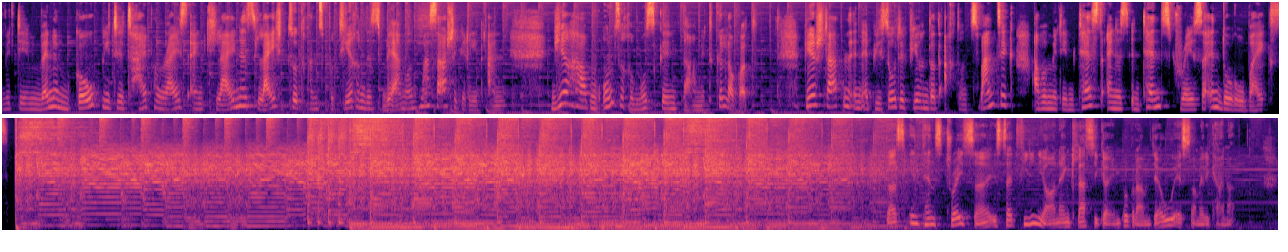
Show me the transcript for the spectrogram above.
Mit dem Venom Go bietet Hyperrise ein kleines, leicht zu transportierendes Wärme- und Massagegerät an. Wir haben unsere Muskeln damit gelockert. Wir starten in Episode 428, aber mit dem Test eines Intense Tracer Enduro Bikes. Das Intense Tracer ist seit vielen Jahren ein Klassiker im Programm der US-Amerikaner.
